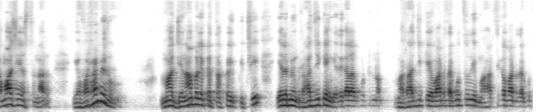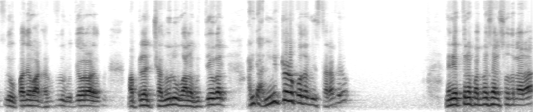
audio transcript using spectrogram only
తమాషా చేస్తున్నారు. ఎవర్రా మీరు? మా జనాభా లెక్క తక్కువ ఇప్పించి ఇలా మేము రాజకీయంగా ఎదగాలనుకుంటున్నాం. మా రాజకీయ వాట తగ్గుతుంది మా ఆర్థిక వాట తగ్గుతుంది ఉపాధి వాట తగ్గుతుంది ఉద్యోగాల వాట తగ్గుతుంది. మా పిల్లల చదువులు వాళ్ళ ఉద్యోగాలు అంటే అన్నిట్లోనూ కోత ఇస్తారా మీరు? నేను చెప్తున్న పద్మశాలి సోదరులారా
